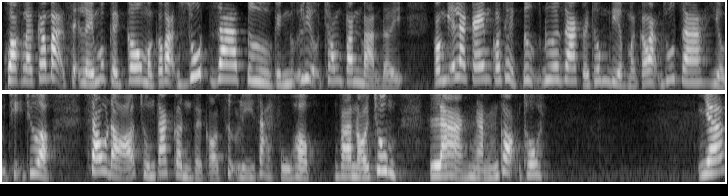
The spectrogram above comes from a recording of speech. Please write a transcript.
hoặc là các bạn sẽ lấy một cái câu mà các bạn rút ra từ cái ngữ liệu trong văn bản đấy. Có nghĩa là các em có thể tự đưa ra cái thông điệp mà các bạn rút ra, hiểu chị chưa? Sau đó chúng ta cần phải có sự lý giải phù hợp và nói chung là ngắn gọn thôi. Nhá.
